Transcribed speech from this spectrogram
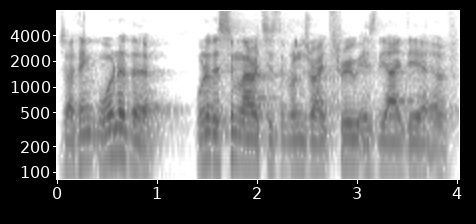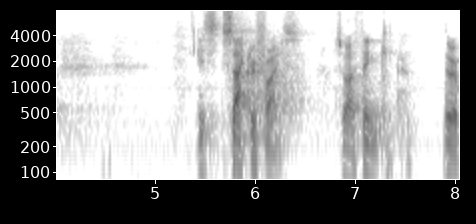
So I think one of the one of the similarities that runs right through is the idea of it's sacrifice. So I think there are,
